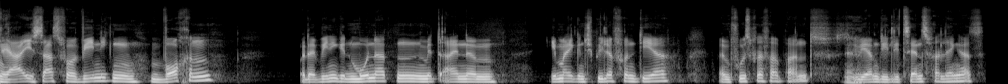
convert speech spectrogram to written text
Ja, ich saß vor wenigen Wochen oder wenigen Monaten mit einem ehemaligen Spieler von dir beim Fußballverband. Ja. Wir haben die Lizenz verlängert.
